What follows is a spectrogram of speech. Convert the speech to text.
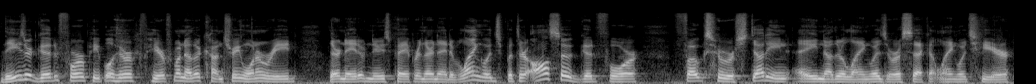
These are good for people who are here from another country, want to read their native newspaper in their native language, but they're also good for folks who are studying another language or a second language here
